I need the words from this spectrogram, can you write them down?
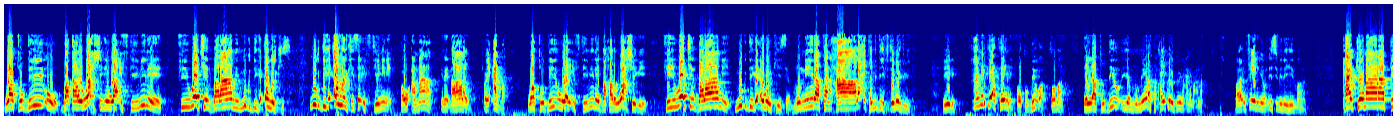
wa tudiiu baqarulwaxshigii waa iftiimine fii wajhi dalaami mugdiga awelkiisa mugdiga awelkiisa iftiimine waa u ammaana inay dhalaalayn oy cadda. Wa tudiiu way iftiimine baqarulwaxshigii fii wajhi dalaami mugdiga awelkiisa muniiratan xaala ita midda iftiimayd wi fiiri caamilkay oo tudiiu ah soo ilaa tudiiu iyo muniiratan xay kala duwayn xagga macnaha ficil iyo ism inay yihiin maaha ka jumaanati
